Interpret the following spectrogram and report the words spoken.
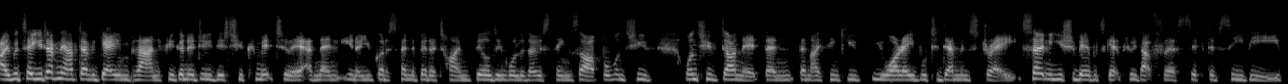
I, would say you definitely have to have a game plan. If you're going to do this, you commit to it, and then you know you've got to spend a bit of time building all of those things up. But once you've once you've done it, then then I think you you are able to demonstrate. Certainly, you should be able to get through that first sift of CVs.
